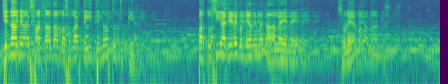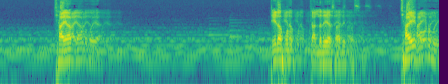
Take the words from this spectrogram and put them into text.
ਜਿਨ੍ਹਾਂ ਨੇ ਕਿਸਾਨਾਂ ਦਾ ਮਸਲਾ ਕਈ ਦਿਨਾਂ ਤੋਂ ਚੁੱਕਿਆ। ਪਰ ਤੁਸੀਂ ਆ ਜਿਹੜੇ ਬੰਦਿਆਂ ਦੇ ਮੈਂ ਨਾਂ ਲਏ ਨੇ, ਸੁਣਿਆ ਭਲਾ ਨਾਂ ਕਿਸੇ ਦਾ? ਛਾਇਆ ਕੌਣ ਹੋਇਆ? ਜਿਹੜਾ ਹੁਣ ਚੱਲ ਰਿਹਾ ਸਾਰੇ ਪਾਸੇ। ਛਾਏ ਕੌਣ ਹੋਏ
